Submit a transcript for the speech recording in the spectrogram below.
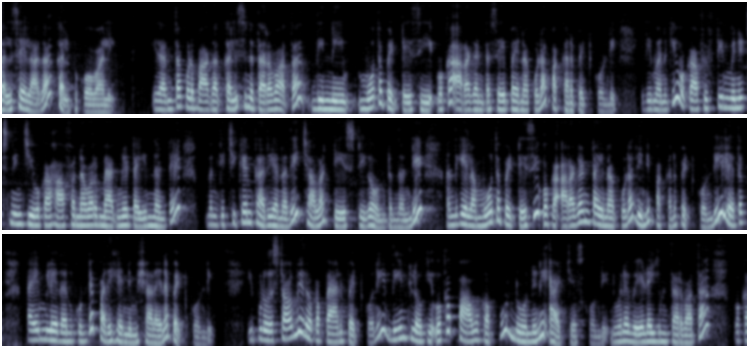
కలిసేలాగా కలుపుకోవాలి. ఇదంతా కూడా బాగా కలిసిన తర్వాత దీన్ని మూత పెట్టేసి ఒక అరగంట సేపు అయినా కూడా పక్కన పెట్టుకోండి. ఇది మనకి ఒక ఫిఫ్టీన్ మినిట్స్ నుంచి ఒక హాఫ్ అన్ అవర్ మ్యాగ్నేట్ అయ్యిందంటే మనకి చికెన్ కర్రీ అనేది చాలా టేస్టీగా ఉంటుందండి. అందుకే ఇలా మూత పెట్టేసి ఒక అరగంట అయినా కూడా దీన్ని పక్కన పెట్టుకోండి. లేదా టైం లేదనుకుంటే పదిహేను నిమిషాలైనా పెట్టుకోండి. ఇప్పుడు స్టవ్ మీద ఒక ప్యాన్ పెట్టుకొని దీంట్లోకి ఒక పావు కప్పు నూనెని యాడ్ చేసుకోండి. నూనె వేడయిన తర్వాత ఒక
